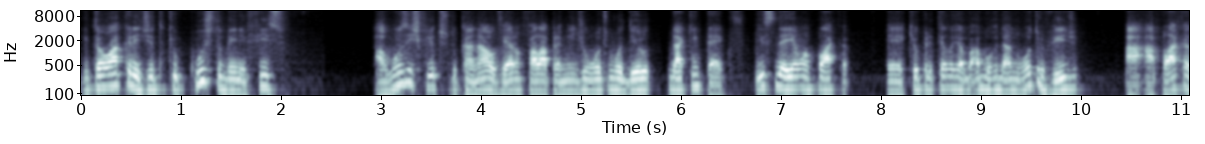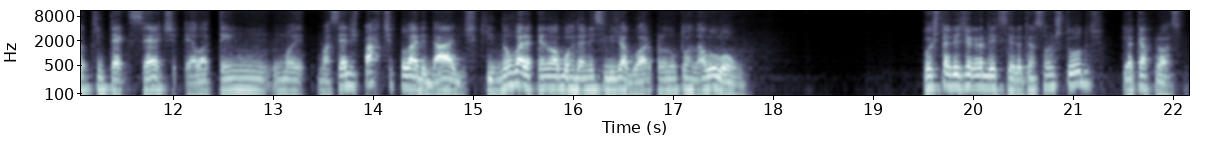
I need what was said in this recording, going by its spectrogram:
Então eu acredito que o custo-benefício Alguns inscritos do canal vieram falar para mim de um outro modelo da Quintex. Isso daí é uma placa é, que eu pretendo abordar no outro vídeo. A, a placa Quintex 7 ela tem um, uma, uma série de particularidades que não vale a pena eu abordar nesse vídeo agora para não torná-lo longo. Gostaria de agradecer a atenção de todos e até a próxima.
